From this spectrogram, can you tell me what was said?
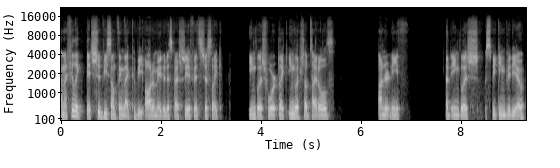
And I feel like it should be something that could be automated, especially if it's just like English word, like English subtitles underneath an English speaking video.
